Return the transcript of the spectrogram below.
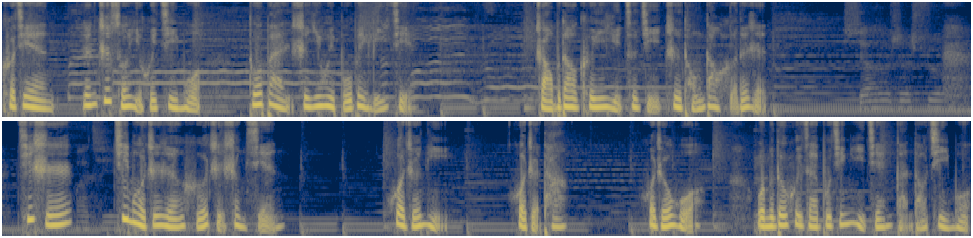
可见，人之所以会寂寞，多半是因为不被理解，找不到可以与自己志同道合的人。其实，寂寞之人何止圣贤？或者你，或者他，或者我，我们都会在不经意间感到寂寞。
